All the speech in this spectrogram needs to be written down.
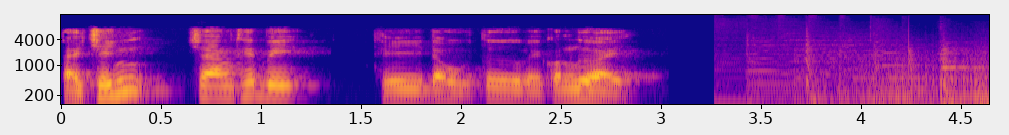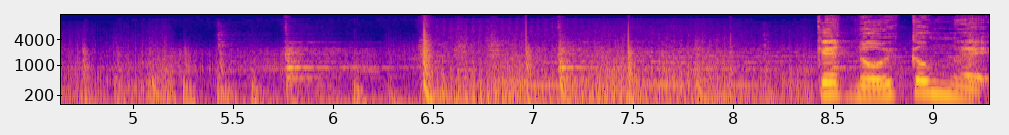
tài chính, trang thiết bị thì đầu tư về con người. Kết nối công nghệ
